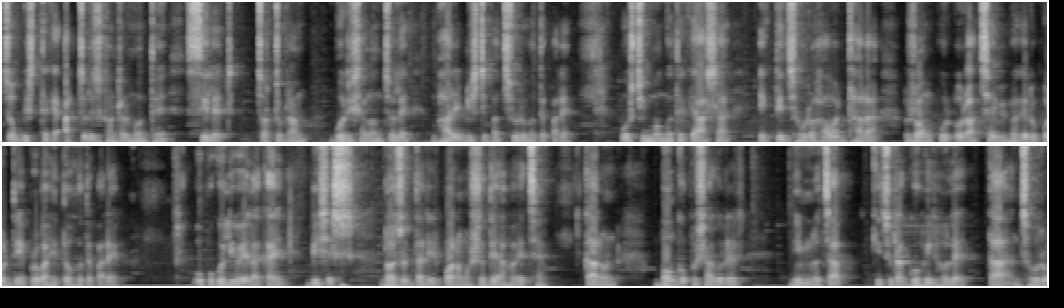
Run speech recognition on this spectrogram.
চব্বিশ থেকে আটচল্লিশ ঘণ্টার মধ্যে সিলেট চট্টগ্রাম, বরিশাল অঞ্চলে ভারী বৃষ্টিপাত শুরু হতে পারে। পশ্চিমবঙ্গ থেকে আসা একটি ঝোড়ো হাওয়ার ধারা রংপুর ও রাজশাহী বিভাগের উপর দিয়ে প্রবাহিত হতে পারে। উপকূলীয় এলাকায় বিশেষ নজরদারির পরামর্শ দেওয়া হয়েছে, কারণ বঙ্গোপসাগরের নিম্নচাপ কিছুটা গভীর হলে তা ঝোড়ো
